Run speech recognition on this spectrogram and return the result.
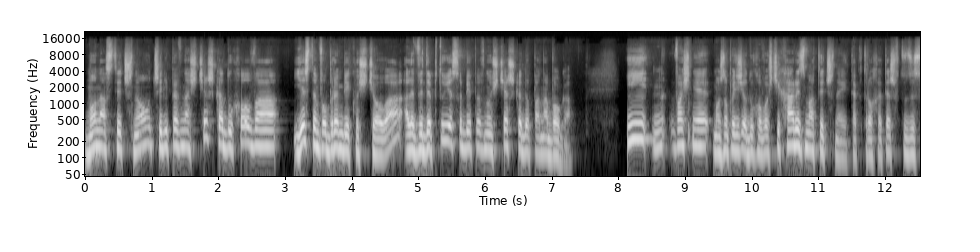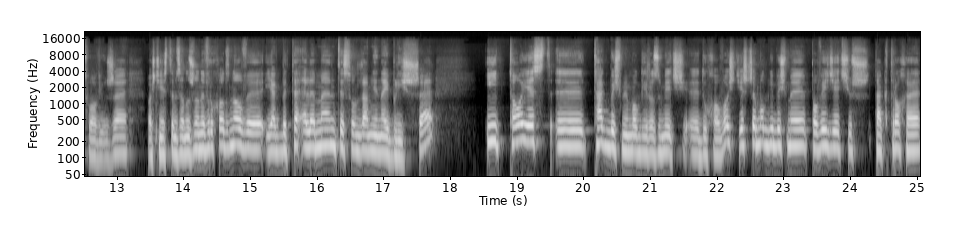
monastyczną, czyli pewna ścieżka duchowa. Jestem w obrębie Kościoła, ale wydeptuję sobie pewną ścieżkę do Pana Boga. I właśnie można powiedzieć o duchowości charyzmatycznej, tak trochę też w cudzysłowie, że właśnie jestem zanurzony w ruch odnowy, jakby te elementy są dla mnie najbliższe. I to jest, y, tak byśmy mogli rozumieć y, duchowość. Jeszcze moglibyśmy powiedzieć już tak trochę,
